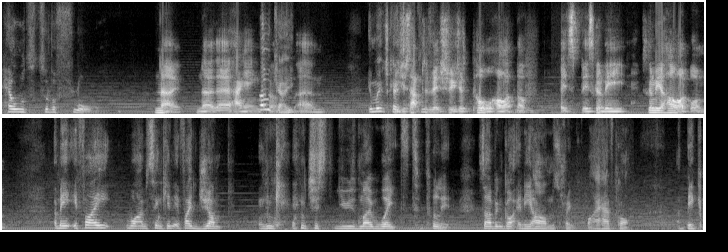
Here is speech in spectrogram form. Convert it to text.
held to the floor? No, no, they're hanging. Okay. From, um, In which case, you just have to literally just pull hard enough. It's it's gonna be it's gonna be a hard one. I mean, if I, what I'm thinking, if I jump and, and just use my weight to pull it, so I haven't got any arm strength, but I have got a big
